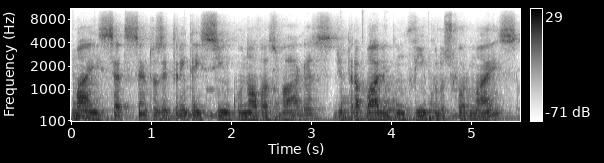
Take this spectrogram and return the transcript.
mais 735 novas vagas de trabalho com vínculos formais,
